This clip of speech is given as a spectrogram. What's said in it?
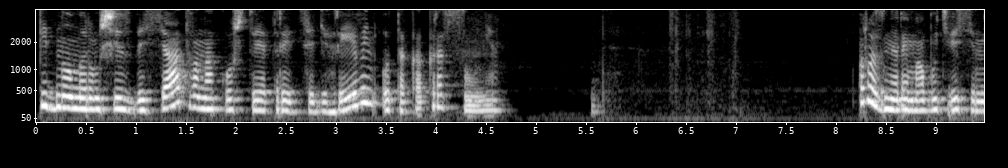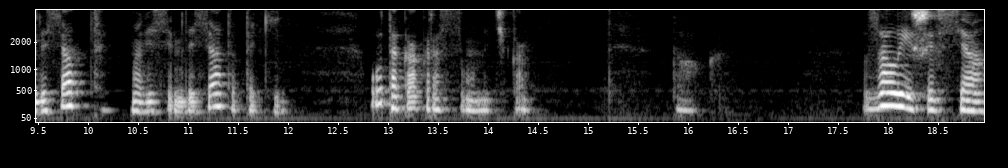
Під номером 60 вона коштує 30 гривень. Отака красуня. Розміри, мабуть, 80 на 80 отакі. Отака красунечка. Так. Залишився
